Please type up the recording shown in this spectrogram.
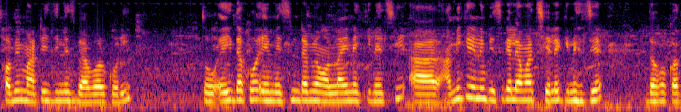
সবই মাটির জিনিস ব্যবহার করি। তো এই দেখো, এই মেশিনটা আমি অনলাইনে কিনেছি। আর আমি কিনিনি বেসিক্যালি আমার ছেলে কিনেছে। দেখো কত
